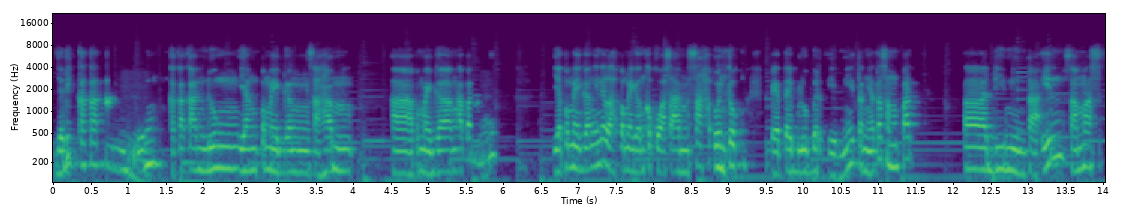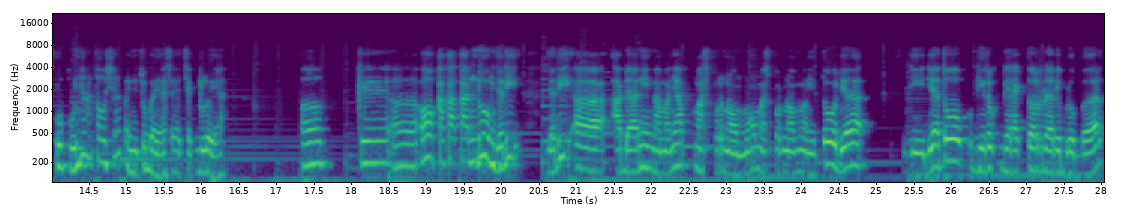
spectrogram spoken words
Jadi kakak kandung, kakak kandung yang pemegang saham, uh, pemegang apa namanya? Ya pemegang inilah pemegang kekuasaan sah untuk PT Bluebird ini ternyata sempat uh, dimintain sama sepupunya atau siapa ini coba ya saya cek dulu ya. Oke, uh, oh kakak kandung. Jadi jadi uh, ada nih namanya Mas Purnomo. Mas Purnomo itu dia di dia tuh dir- direktur dari Bluebird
